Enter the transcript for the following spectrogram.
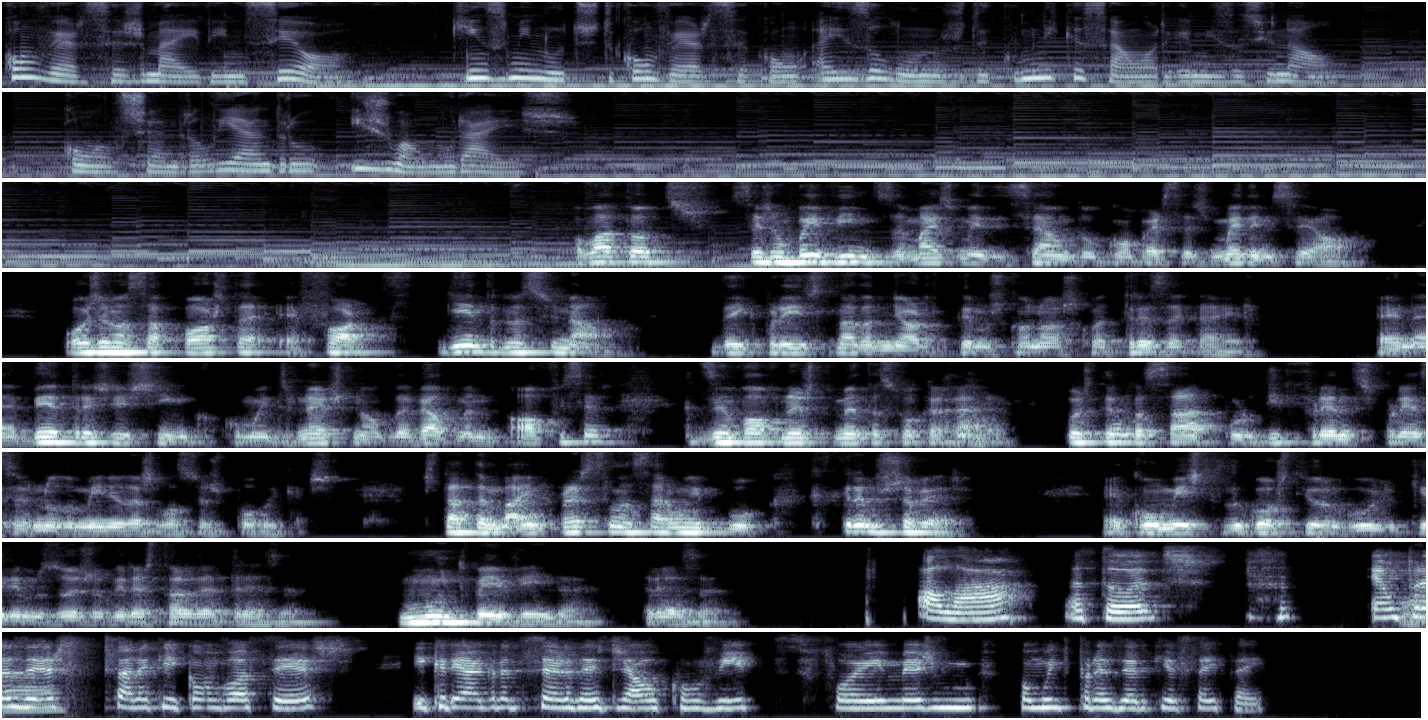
Conversas Made in CO 15 minutos de conversa com ex-alunos de comunicação organizacional, com Alexandra Leandro e João Moraes. Olá a todos, sejam bem-vindos a mais uma edição do Conversas Made in CO. Hoje a nossa aposta é forte e é internacional, daí que para isso nada melhor do que termos connosco a Teresa Queiro. É na B365 como International Development Officer que desenvolve neste momento a sua carreira, depois de ter passado por diferentes experiências no domínio das relações públicas. Está também prestes a lançar um e-book que queremos saber. É com um misto de gosto e orgulho que iremos hoje ouvir a história da Teresa. Muito bem-vinda, Teresa. Olá a todos. É um prazer estar aqui com vocês e queria agradecer desde já o convite. Foi mesmo com muito prazer que aceitei.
